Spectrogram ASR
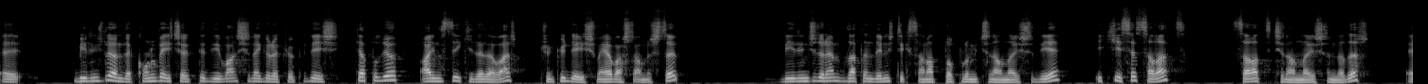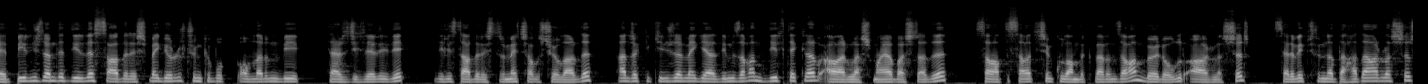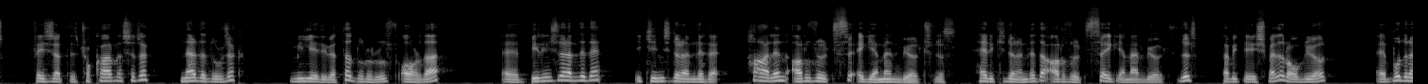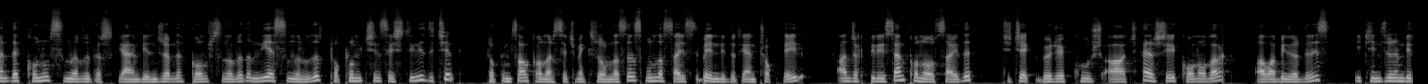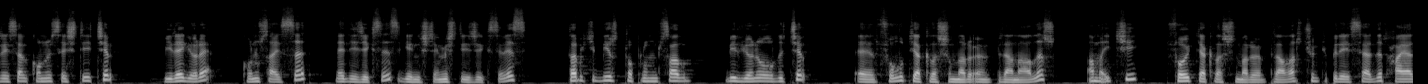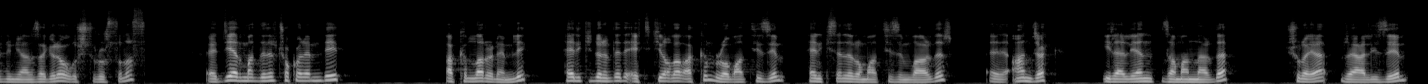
E, birinci dönemde konu ve içerikte divan şiirine göre köklü değişiklik yapılıyor. Aynısı ikide de var. Çünkü değişmeye başlamıştı. Birinci dönem zaten demiştik sanat toplum için anlayışı diye. İki ise sanat, sanat için anlayışındadır. E, birinci dönemde dilde sadeleşme görülür çünkü bu onların bir tercihleriydi. Dili sadeleştirmeye çalışıyorlardı. Ancak ikinci döneme geldiğimiz zaman dil tekrar ağırlaşmaya başladı. Sanatı sanat için kullandıkları zaman böyle olur ağırlaşır. Servet türünde daha da ağırlaşır. Fecratte çok ağırlaşacak. Nerede duracak? Milli Edebiyat'ta dururuz orada. E, birinci dönemde de ikinci dönemde de halen aruz ölçüsü egemen bir ölçüdür. Her iki dönemde de aruz ölçüsü egemen bir ölçüdür. Tabi değişmeler oluyor. E, bu dönemde konu sınırlıdır. Yani birinci dönemde konu sınırlıdır. Niye sınırlıdır? Toplum için seçtiğiniz için toplumsal konuları seçmek zorundasınız. Bunun da sayısı bellidir. Yani çok değil. Ancak bireysel konu olsaydı çiçek, böcek, kuş, ağaç her şeyi konu olarak alabilirdiniz. İkinci dönem bireysel konuyu seçtiği için bire göre konu sayısı ne diyeceksiniz? Genişlemiş diyeceksiniz. Tabii ki bir toplumsal bir yönü olduğu için e, somut yaklaşımları ön plana alır. Ama iki soyut yaklaşımları ön plana alır. Çünkü bireyseldir. Hayal dünyanıza göre oluşturursunuz. E, diğer maddeler çok önemli değil. Akımlar önemli. Her iki dönemde de etkin olan akım romantizm. Her ikisinde de romantizm vardır. E, ancak ilerleyen zamanlarda şuraya realizm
